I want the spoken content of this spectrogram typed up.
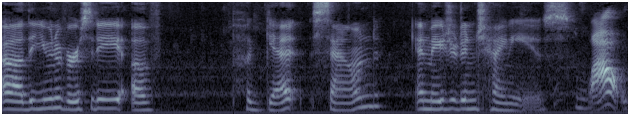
uh, the University of Puget Sound and majored in Chinese, Wow.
